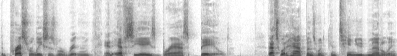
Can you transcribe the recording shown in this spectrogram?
the press releases were written, and FCA's brass bailed. That's what happens when continued meddling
